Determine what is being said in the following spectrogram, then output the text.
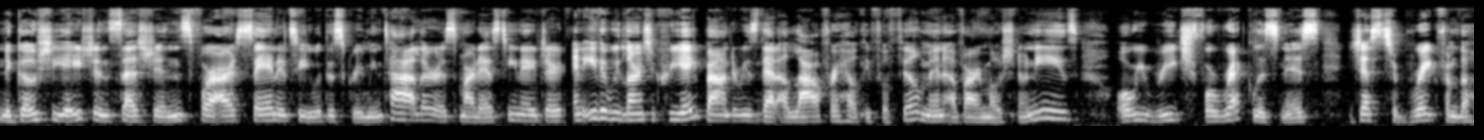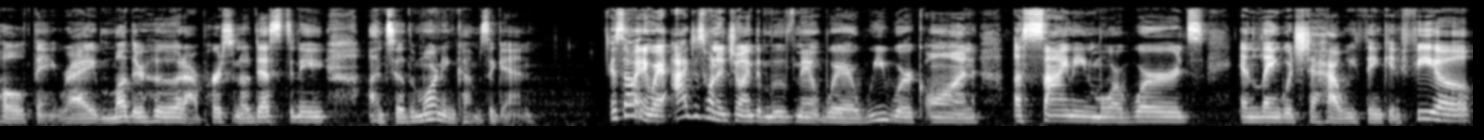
negotiation sessions for our sanity with a screaming toddler, a smart ass teenager. And either we learn to create boundaries that allow for healthy fulfillment of our emotional needs, or we reach for recklessness just to break from the whole thing, right? Motherhood, our personal destiny, until the morning comes again so anyway, I just want to join the movement where we work on assigning more words and language to how we think and feel,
